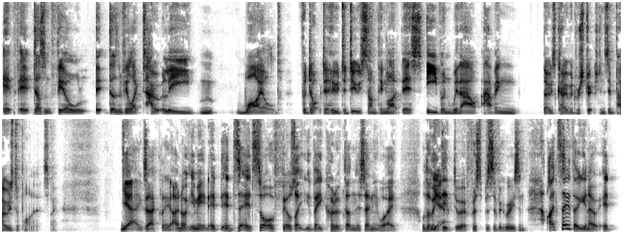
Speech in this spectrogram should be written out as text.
it it doesn't feel it doesn't feel like totally wild for Doctor Who to do something like this, even without having those COVID restrictions imposed upon it. So Yeah, exactly. I know what you mean. It, it it sort of feels like they could have done this anyway, although they Yeah. did do it for a specific reason. I'd say though, you know, it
